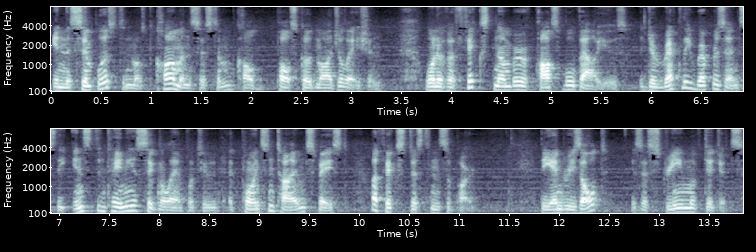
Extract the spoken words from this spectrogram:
In the simplest and most common system, called pulse code modulation, one of a fixed number of possible values directly represents the instantaneous signal amplitude at points in time spaced a fixed distance apart. The end result is a stream of digits.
